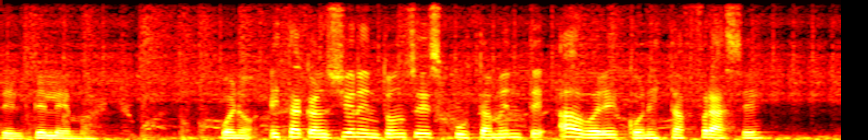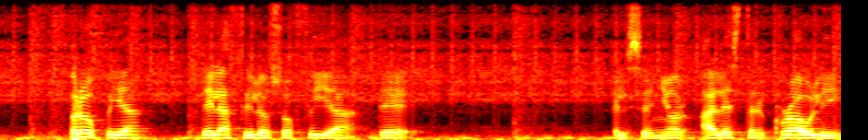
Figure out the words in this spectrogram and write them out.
del telema. Bueno, esta canción entonces justamente abre con esta frase propia de la filosofía de el señor Aleister Crowley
